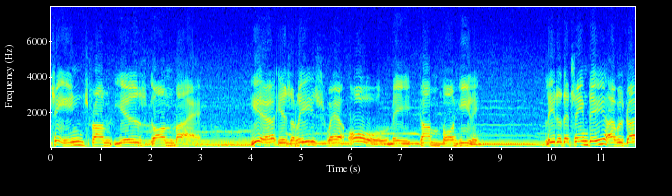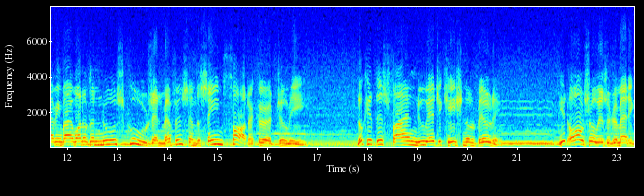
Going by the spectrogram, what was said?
change from years gone by. Here is a place where all may come for healing. Later that same day, I was driving by one of the new schools in Memphis, and the same thought occurred to me. Look at this fine new educational building. It also is a dramatic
